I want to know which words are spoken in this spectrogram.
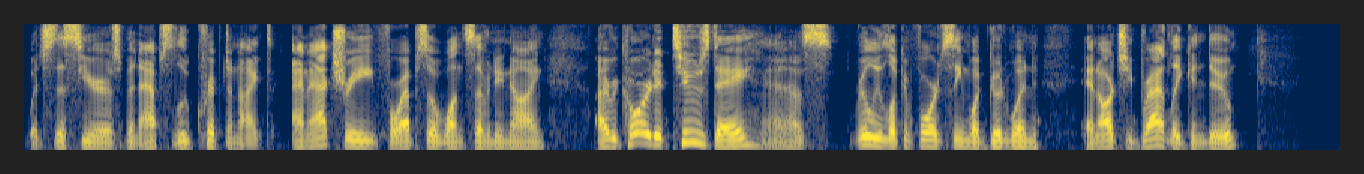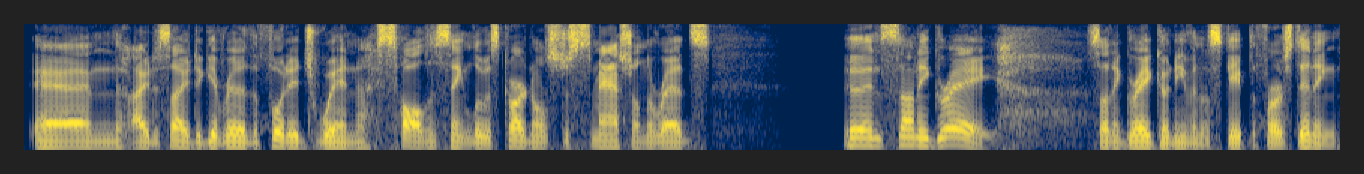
which this year has been absolute kryptonite. And actually, for episode 179, I recorded it Tuesday, and I was really looking forward to seeing what Goodwin and Archie Bradley can do. And I decided to get rid of the footage when I saw the St. Louis Cardinals just smash on the Reds. And Sonny Gray. Sonny Gray couldn't even escape the first inning.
